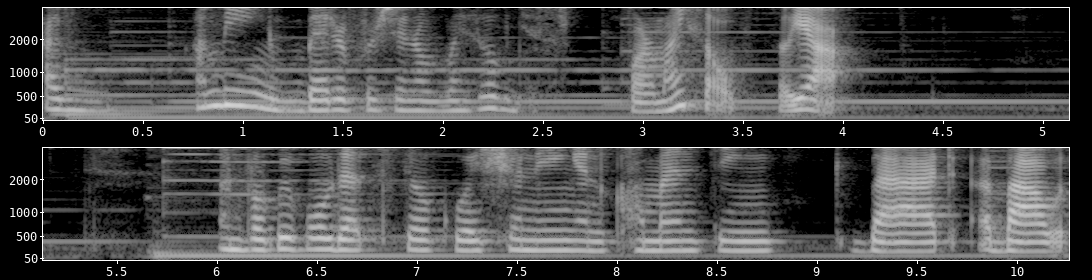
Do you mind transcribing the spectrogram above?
i'm, I'm being a better version of myself just for myself. So yeah and for people that still questioning and commenting bad about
